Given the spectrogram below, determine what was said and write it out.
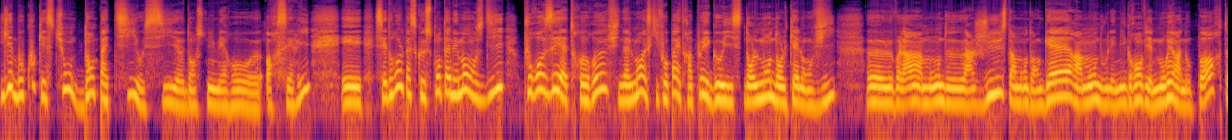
Il est beaucoup question d'empathie aussi euh, dans ce numéro euh, hors série. Et c'est drôle parce que spontanément, on se dit, pour oser être heureux, finalement, est-ce qu'il faut pas être un peu égoïste dans le monde dans lequel on vit? Euh, Voilà, un monde injuste, un monde en guerre, un monde où les migrants viennent mourir à nos portes.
